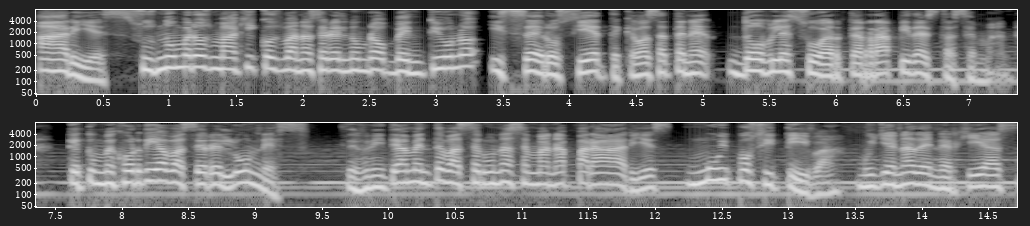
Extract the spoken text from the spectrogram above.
Aries, sus números mágicos van a ser el número 21 y 07, que vas a tener doble suerte rápida esta semana. Que tu mejor día va a ser el lunes. Definitivamente va a ser una semana para Aries muy positiva, muy llena de energías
